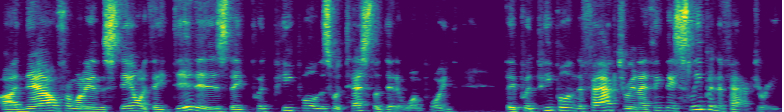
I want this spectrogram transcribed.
Uh, now, from what I understand, what they did is they put people, this is what Tesla did at one point. They put people in the factory, and I think they sleep in the factory.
